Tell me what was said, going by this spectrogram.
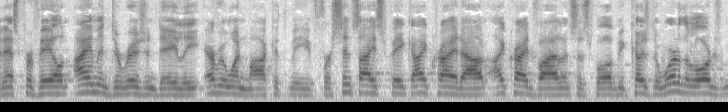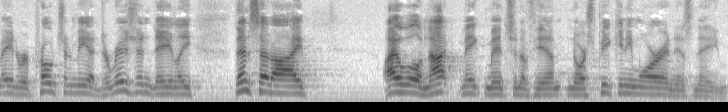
and hast prevailed. I am in derision daily. Everyone mocketh me. For since I spake, I cried out. I cried violence and spoil, because the word of the Lord is made a reproach unto me, a derision daily. Then said I, I will not make mention of him, nor speak any more in his name.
